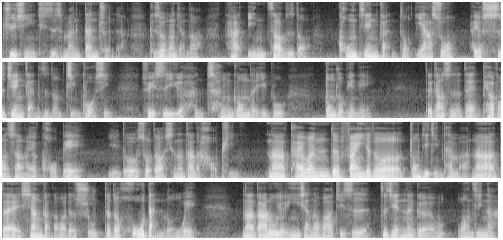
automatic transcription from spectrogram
剧情其实是蛮单纯的，可是我刚讲到，它营造的这种空间感、这种压缩，还有时间感的这种紧迫性，所以是一个很成功的一部动作片电影。在当时在票房上还有口碑也都受到相当大的好评。那台湾的翻译叫做《终极警探》嘛，那在香港的话叫做《叫做虎胆龙威》。那大陆有印象的话，其实之前那个王晶啊，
